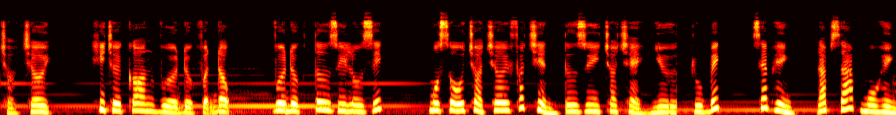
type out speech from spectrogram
trò chơi. Khi chơi con vừa được vận động, vừa được tư duy logic. Một số trò chơi phát triển tư duy cho trẻ như Rubik, xếp hình, lắp ráp mô hình,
